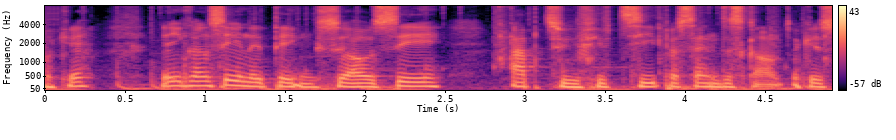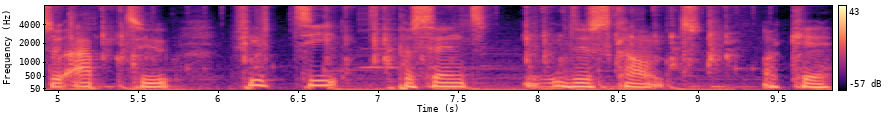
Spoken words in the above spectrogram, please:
okay? Then you can say anything so i'll say up to 50 percent discount okay? So up to 50 percent discount okay?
